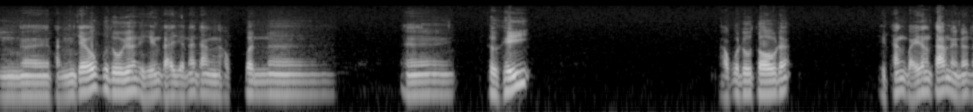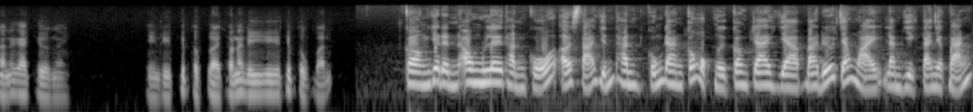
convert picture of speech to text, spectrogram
ờ, thằng trai út của tôi thì hiện tại giờ nó đang học bên uh, uh, thư khí. Học ở ô tô đó. Thì tháng 7 tháng 8 này nó là nó ra trường rồi. Thì, thì tiếp tục là cho nó đi tiếp tục bệnh còn gia đình ông Lê Thành Của ở xã Vĩnh Thanh cũng đang có một người con trai và ba đứa cháu ngoại làm việc tại Nhật Bản.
